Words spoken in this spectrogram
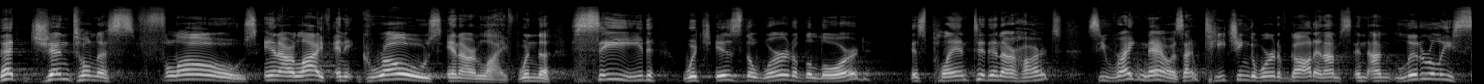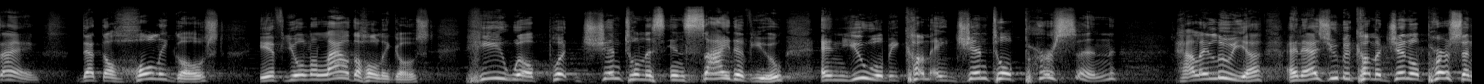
that gentleness flows in our life and it grows in our life. When the seed, which is the word of the Lord, is planted in our hearts. See, right now, as I'm teaching the word of God, and I'm, and I'm literally saying that the Holy Ghost, if you'll allow the Holy Ghost, He will put gentleness inside of you, and you will become a gentle person Hallelujah. And as you become a gentle person,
